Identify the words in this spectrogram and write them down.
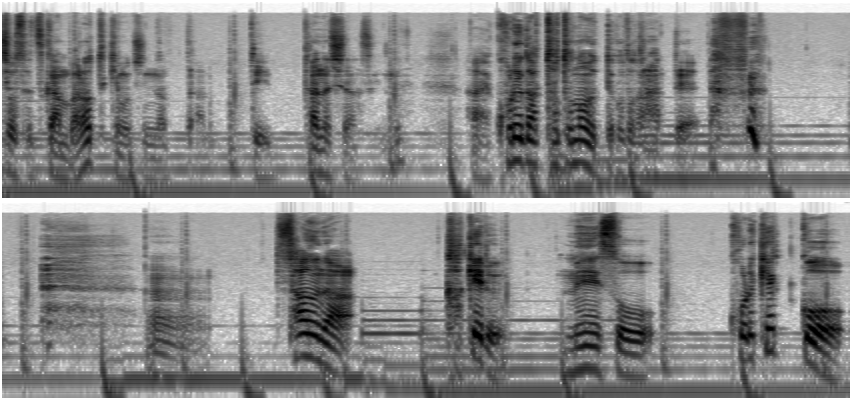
調節頑張ろうって気持ちになったっていう話なんですけどね。はい。これが整うってことかなって。うん。サウナかける瞑想。これ結構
